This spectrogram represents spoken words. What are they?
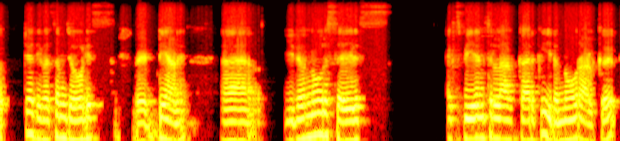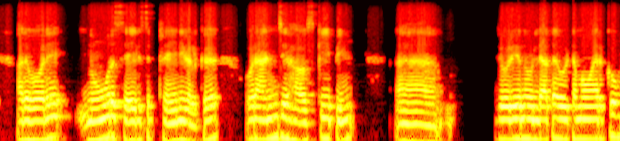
ഒറ്റ ദിവസം ജോലി റെഡിയാണ് ഇരുന്നൂറ് സെയിൽസ് എക്സ്പീരിയൻസ് ഉള്ള ആൾക്കാർക്ക് ഇരുന്നൂറ് ആൾക്ക് അതുപോലെ നൂറ് സെയിൽസ് ട്രെയിനികൾക്ക് ഒരു അഞ്ച് ഹൗസ് കീപ്പിംഗ് ജോലിയൊന്നും ഇല്ലാത്ത വീട്ടമ്മമാർക്കും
